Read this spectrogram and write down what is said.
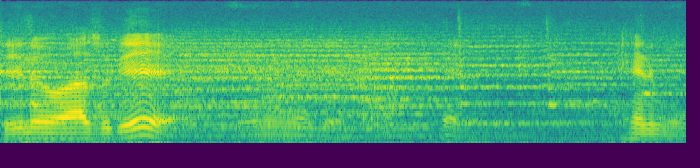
శ్రీనివాసుకి ఎనిమిది.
